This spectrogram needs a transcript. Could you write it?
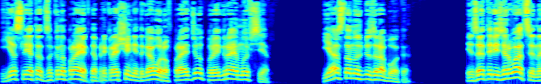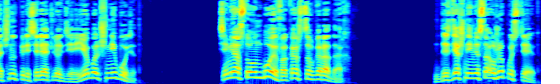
Если этот законопроект о прекращении договоров пройдет, проиграем мы все. Я останусь без работы. Из этой резервации начнут переселять людей. Ее больше не будет. Семья Стоунбоев окажется в городах. Да здешние места уже пустеют.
